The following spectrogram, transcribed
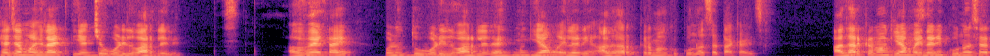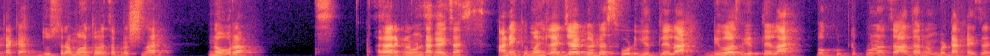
ह्या ज्या महिला आहेत यांचे वडील वारलेले अविवाहित आहे परंतु वडील वारलेले आहेत. मग या महिलांनी आधार क्रमांक कुणाचा टाकायचा? आधार क्रमांक या महिलांनी कुणाचा टाका? दुसरा महत्त्वाचा प्रश्न आहे. नवरा. आधार क्रमांक टाकायचा अनेक महिला ज्या घटस्फोट घेतलेला आहे डिव्हॉर्स घेतलेला आहे मग कुठं कुणाचा आधार नंबर टाकायचा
